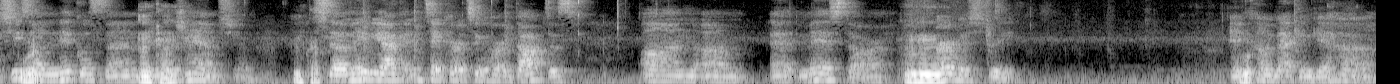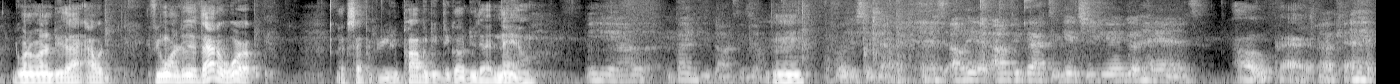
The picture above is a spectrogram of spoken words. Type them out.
She's Where? on Nicholson, Okay. in New Hampshire. Okay. So maybe I can take her to her doctor's on um, at MedStar on Mhm. Irving Street, and come back and get her. You want to run and do that? I would, if you want to do that, that'll work. Except you probably need to go do that now. Yeah, thank you, Doctor Jones, hmm for your suggestion. Oh yeah, I'll be back to get you. You're in good hands. Okay. Okay.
